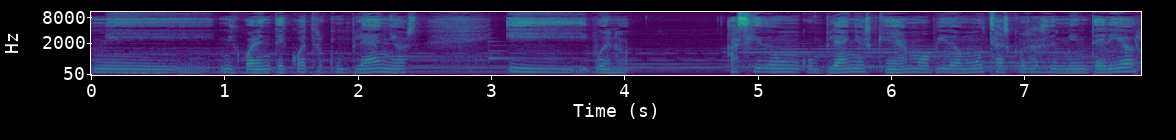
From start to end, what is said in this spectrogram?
mi, mi 44 cumpleaños y bueno, ha sido un cumpleaños que ha movido muchas cosas en mi interior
